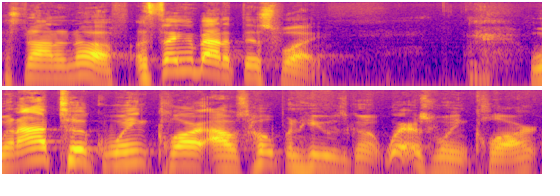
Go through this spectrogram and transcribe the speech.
That's not enough. The thing about it this way when I took Wink Clark, I was hoping he was going, Where's Wink Clark?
